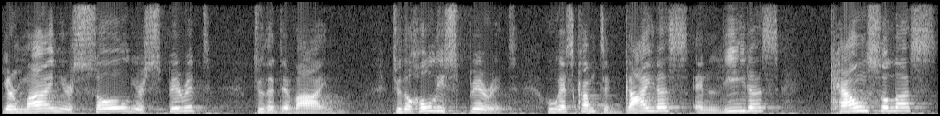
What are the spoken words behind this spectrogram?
your mind, your soul, your spirit to the divine, to the Holy Spirit who has come to guide us and lead us, counsel us,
